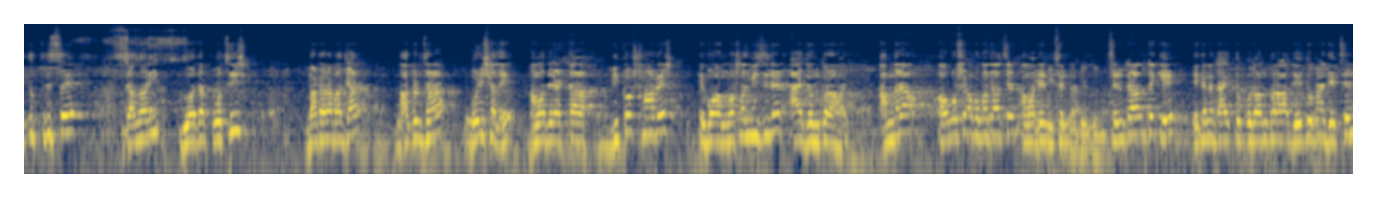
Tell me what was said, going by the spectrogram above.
একত্রিশে জানুয়ারি দু হাজার পঁচিশ বাটারা বাজার আগরঝাড়া বরিশালে আমাদের একটা বিকট সমাবেশ এবং মশাল মিছিলের আয়োজন করা হয়। আপনারা অবশ্যই অবগত আছেন আমাদের সেন্ট্রাল- থেকে এখানে দায়িত্ব প্রদান করা যেহেতু ওখানে দেখছেন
